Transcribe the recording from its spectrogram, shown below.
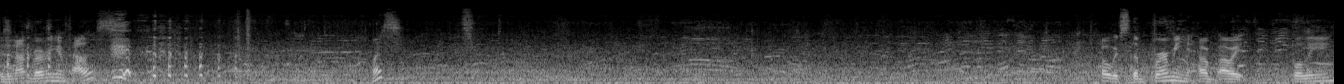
Is it not Birmingham Palace? what? Oh, it's the Birmingham. Oh, oh wait, bullying.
